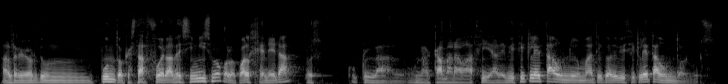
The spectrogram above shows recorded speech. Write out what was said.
alrededor de un punto que está fuera de sí mismo, con lo cual genera pues, una cámara vacía de bicicleta, un neumático de bicicleta, un donuts.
